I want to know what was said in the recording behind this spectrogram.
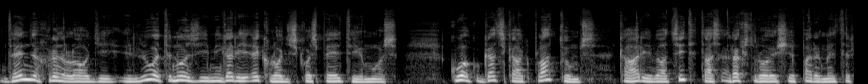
Dendrochronoloģija ir ļoti nozīmīga arī ekoloģiskos pētījumos. Koku gadsimtu platums, kā arī vēl citi tās raksturojošie parametri,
